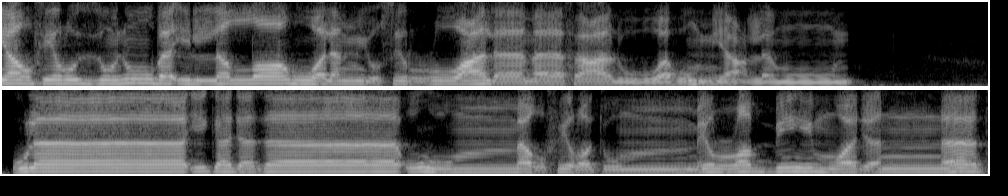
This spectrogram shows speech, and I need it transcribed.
يغفر الذنوب الا الله ولم يصروا على ما فعلوا وهم يعلمون اولئك جزاؤهم مغفره من ربهم وجنات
